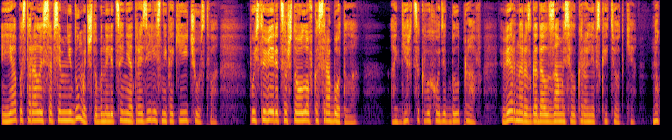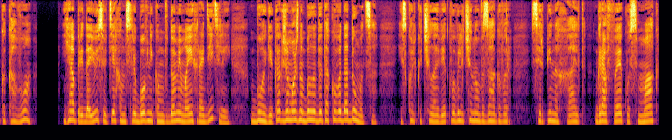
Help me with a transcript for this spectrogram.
И я постаралась совсем не думать, чтобы на лице не отразились никакие чувства. Пусть уверится, что уловка сработала. А герцог, выходит, был прав — верно разгадал замысел королевской тетки. Но каково? Я предаюсь утехам с любовником в доме моих родителей? Боги, как же можно было до такого додуматься? И сколько человек вовлечено в заговор? Серпина Хальт, граф Экус, маг,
